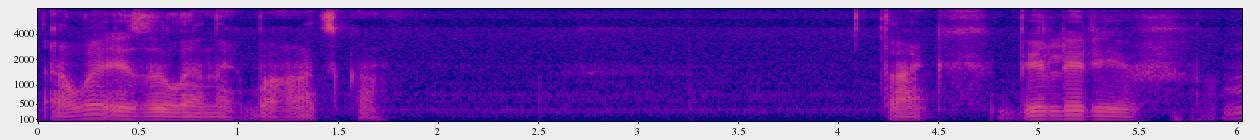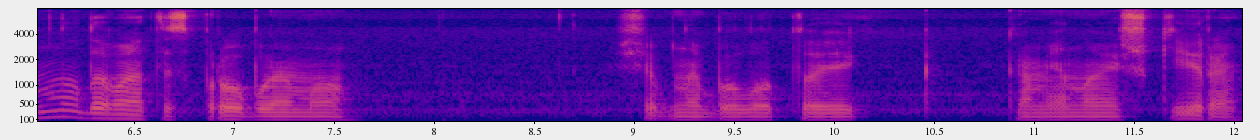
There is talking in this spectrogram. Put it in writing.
Але і зелених багацько. Так, білірів. Ну, давайте спробуємо, щоб не було тої кам'яної шкіри.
